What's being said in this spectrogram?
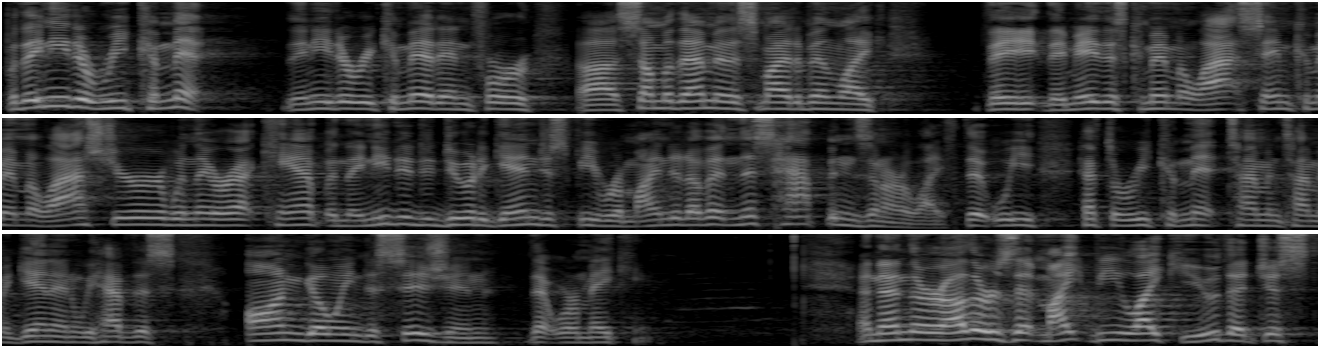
but they need to recommit. They need to recommit. And for uh, some of them, this might have been like, they, they made this commitment last same commitment last year when they were at camp and they needed to do it again just be reminded of it and this happens in our life that we have to recommit time and time again and we have this ongoing decision that we're making and then there are others that might be like you that just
